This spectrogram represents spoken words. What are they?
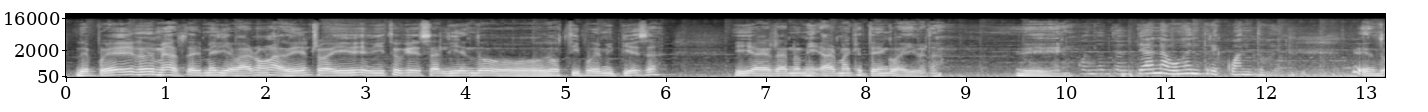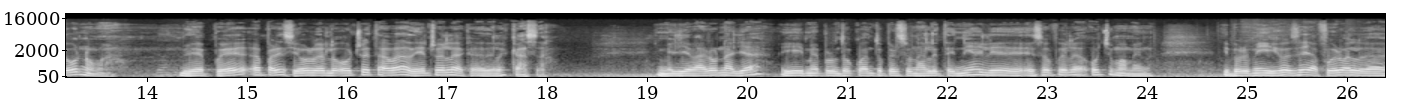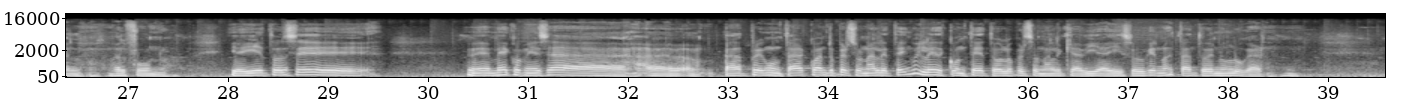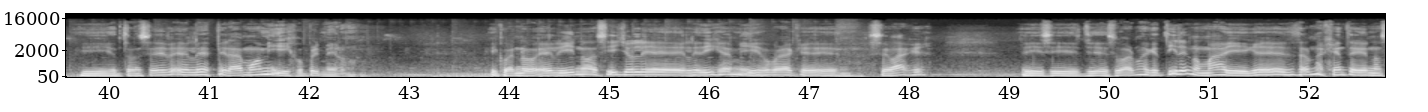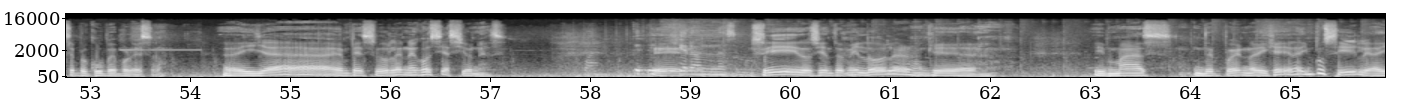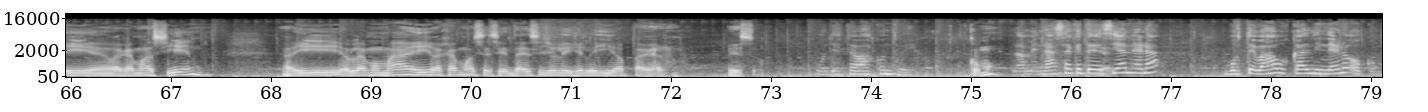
después me, llevaron adentro, ahí he visto que saliendo dos tipos de mi pieza y agarrando mis armas que tengo ahí, ¿verdad? Y- Cuando te altean a vos, ¿entre cuántos eran? en dos nomás. Después apareció, el otro estaba adentro de la, de la casa. Me llevaron allá y me preguntó cuánto personal le tenía y le- eso fue las ocho más o menos. Y pero mi hijo se ya fueron al, al- al fondo. Y ahí entonces me, comienza a, preguntar cuánto personal le tengo y le conté todo lo personal que había ahí, solo que no están todos en un lugar. Y entonces le le esperamos a mi hijo primero. Y cuando él vino así, yo le, le dije a mi hijo para que se baje. Y si tiene su arma, que tire nomás y que está una gente que no se preocupe por eso. Ahí ya empezó las negociaciones. ¿Qué te Eh, dijeron en ese momento? Sí, 200 mil dólares. que, y más, después le dije, era imposible. Ahí eh, bajamos a 100. Ahí hablamos más y bajamos a 60. Eso yo le dije, le iba a pagar. Eso. Vos ya estabas con tu hijo. ¿Cómo? La amenaza que te decían era, ¿vos te vas a buscar el dinero o cómo?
